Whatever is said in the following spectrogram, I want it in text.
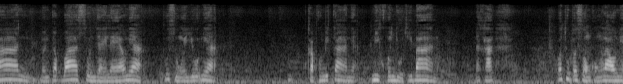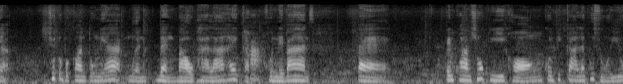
บ้านเหมือนกับว่าส่วนใหญ่แล้วเนี่ย ผู้สูงอายุเนี่ยกับคนพิการเนี่ยมีคนอยู่ที่บ้านนะคะ วัตถุประสงค์ของเราเนี่ยชุดอุปกรณ์ตรงเนี้ยเหมือนแบ่งเบาภาระให้กับค่ะคนในบ้าน แต่เป็นความโชคดีของคนพิการและผู้สูงอายุ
